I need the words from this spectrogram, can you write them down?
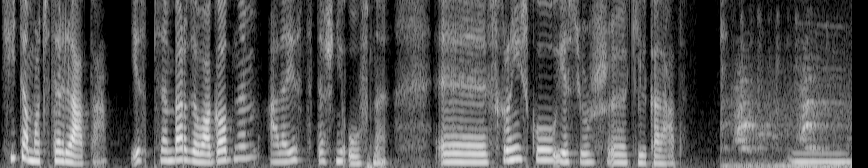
Hito ma 4 lata. Jest psem bardzo łagodnym, ale jest też nieufny. Yy, W schronisku jest już yy, kilka lat. Mm.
